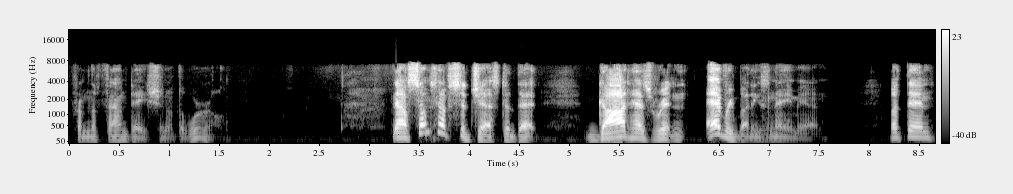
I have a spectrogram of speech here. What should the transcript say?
from the foundation of the world. Now, some have suggested that God has written everybody's name in, but then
